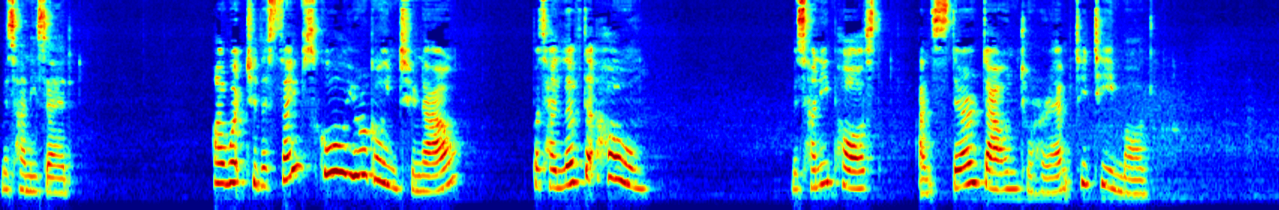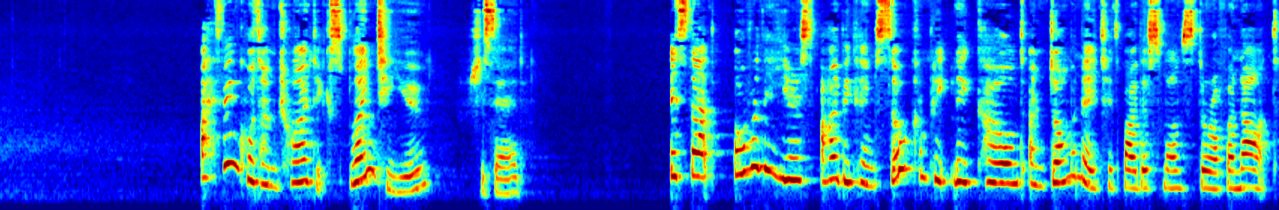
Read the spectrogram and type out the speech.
Miss Honey said. I went to the same school you're going to now, but I lived at home. Miss Honey paused and stared down to her empty tea mug. I think what I'm trying to explain to you, she said, is that over the years I became so completely cowed and dominated by this monster of an aunt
